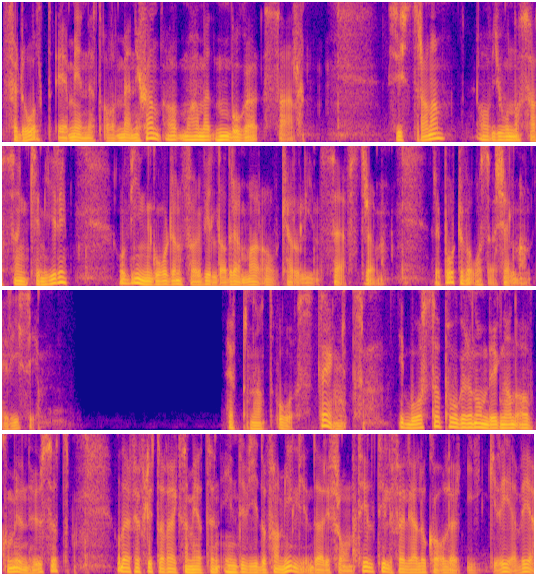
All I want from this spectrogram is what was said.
Fördolt är minnet av människan av Mohammed Mbougar Sar. Systrarna av Jonas Hassen Kemiri och Vingården för vilda drömmar av Caroline Säfström. Reporter var Åsa Kjellman Erisi. Öppnat och stängt. I Båstad pågår en ombyggnad av kommunhuset och därför flyttar verksamheten Individ och familj därifrån till tillfälliga lokaler i Grevie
